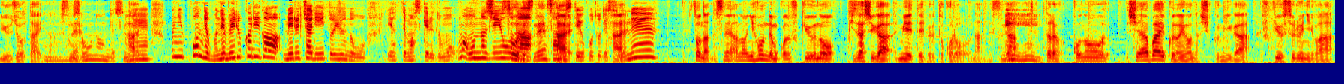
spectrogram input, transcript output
いう状態なんですね。そうなんですね、はい日本でもねメルカリがメルチャリというのをやってますけれども、まあ、同じようなサービスはいということですよね。そうなんですね。あの日本でもこの普及の兆しが見えているところなんですが、ええただこのシェアバイクのような仕組みが普及するには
